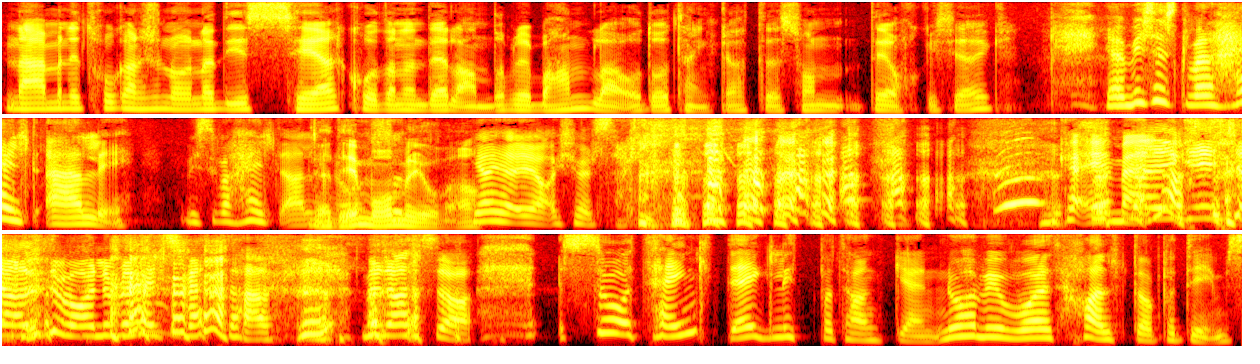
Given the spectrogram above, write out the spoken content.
Nei, men jeg tror kanskje noen av de ser hvordan en del andre blir behandla, og da tenker at sånn, det orker ikke jeg. Ja, hvis jeg skal være helt ærlig hvis jeg var helt ærlig Ja, det må så- vi jo være. Ja, ja, ja, selvsagt. Hva er med jeg er ikke ærlig til vanlig, er helt svett her. Men altså, så tenkte jeg litt på tanken. Nå har vi jo vært et halvt år på Teams.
